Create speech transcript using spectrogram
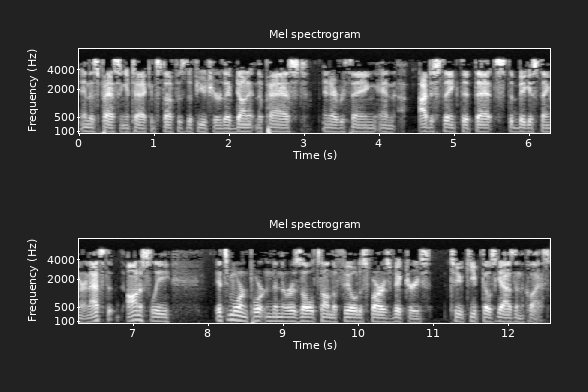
and this passing attack and stuff is the future. They've done it in the past and everything, and I just think that that's the biggest thing. And that's the, honestly, it's more important than the results on the field as far as victories to keep those guys in the class.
